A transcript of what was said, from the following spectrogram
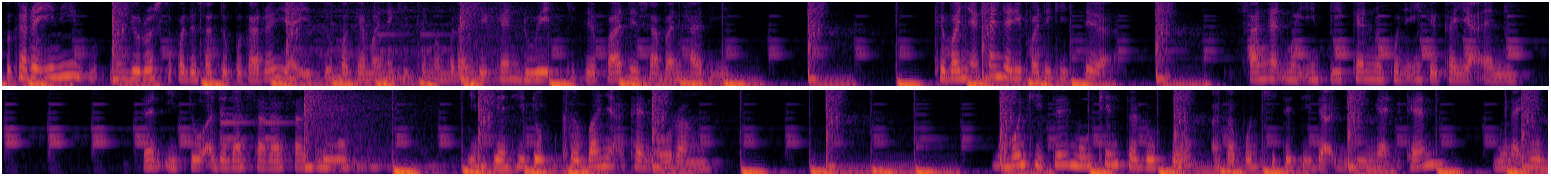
Perkara ini menjurus kepada satu perkara iaitu bagaimana kita membelanjakan duit kita pada saban hari. Kebanyakan daripada kita sangat mengimpikan mempunyai kekayaan dan itu adalah salah satu impian hidup kebanyakan orang. Namun kita mungkin terlupa ataupun kita tidak diingatkan mengenai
